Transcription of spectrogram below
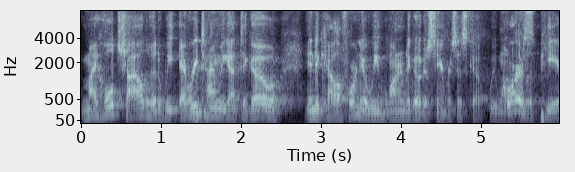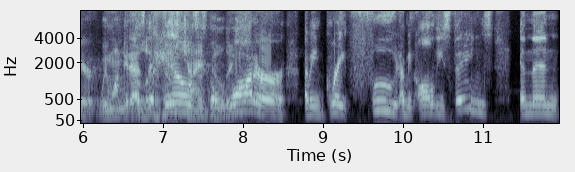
My whole childhood, we every time we got to go into California, we wanted to go to San Francisco. We wanted to go to Pier. We wanted to it go has look the hills, giant has the buildings. water. I mean, great food. I mean, all these things. And then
